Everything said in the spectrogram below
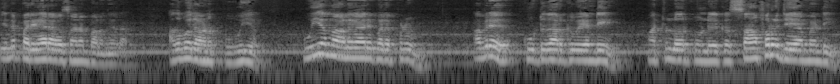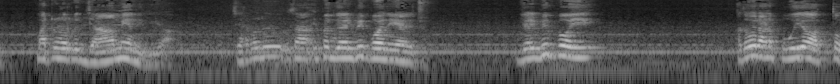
പിന്നെ പരിഹാരം അവസാനം പറഞ്ഞുതരാം. അതുപോലെയാണ് പൂയം. പൂയം എന്ന ആളുകാർ പലപ്പോഴും അവർ കൂട്ടുകാർക്ക് വേണ്ടി മറ്റുള്ളവർക്ക് വേണ്ടിയൊക്കെ സഫർ ചെയ്യാൻ വേണ്ടി മറ്റുള്ളവർക്ക് ജാമ്യം നിൽക്കുക ചിലപ്പോൾ ഒരു ഇപ്പം ഗൾഫിൽ പോയെന്ന് വിചാരിച്ചു. ഗൾഫിൽ പോയി അതുപോലെയാണ് പൂയോ അത്തോ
